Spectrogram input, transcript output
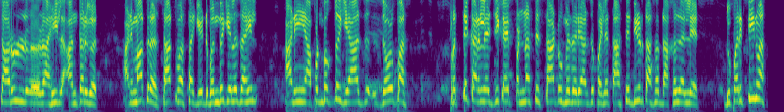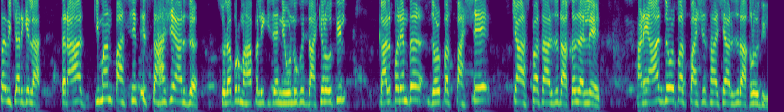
चालू राहील अंतर्गत. आणि मात्र सात वाजता गेट बंद केलं जाईल. आणि आपण बघतो की आज जवळपास प्रत्येक कार्यालयात जी काही पन्नास ते साठ उमेदवारी अर्ज पहिल्या तास ते दीड तासात दाखल झालेले आहेत. दुपारी तीन वाजता विचार केला तर आज किमान पाचशे ते सहाशे अर्ज सोलापूर महापालिकेच्या निवडणुकीत दाखल होतील. कालपर्यंत जवळपास पाचशेच्या आसपास अर्ज दाखल झालेले आहेत आणि आज जवळपास पाचशे सहाशे अर्ज दाखल होतील.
